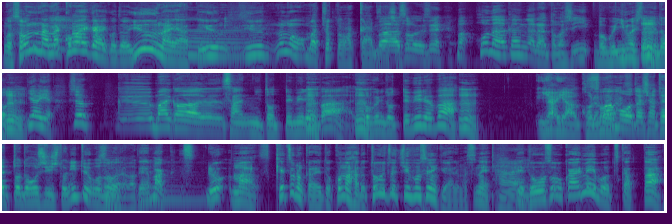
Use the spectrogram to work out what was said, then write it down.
もうそんなな細かいことを言うなやっていう,、いうのもまあちょっとわかるでしょ、まあそうですね。まあほなあかんがなとわし僕言いましたけど、いやいやそれ前川さんにとってみれば、うん。被告にとってみれば、うんいやいやこれはもう私は鉄塔で欲しい人にということなるわけで。まあ両まあ、結論から言うとこの春統一地方選挙がありますね、はい。で同窓会名簿を使った、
